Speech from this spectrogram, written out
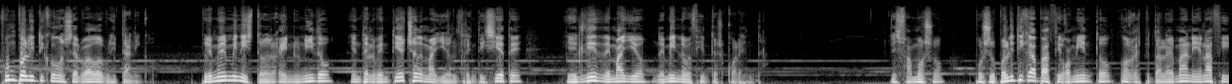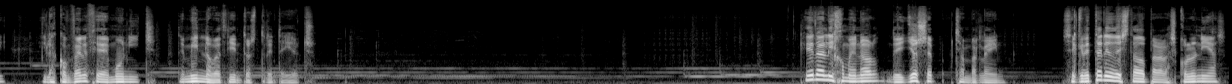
fue un político conservador británico, primer ministro del Reino Unido entre el 28 de mayo del 37 y el 10 de mayo de 1940. Es famoso por su política de apaciguamiento con respecto a Alemania nazi y la Conferencia de Múnich de 1938. Era el hijo menor de Joseph Chamberlain, secretario de Estado para las Colonias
